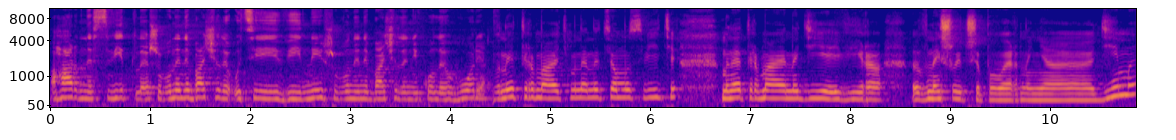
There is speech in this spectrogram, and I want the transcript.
гарне, світле, щоб вони не бачили оцієї війни, щоб вони не бачили ніколи горя. Вони тримають мене на цьому світі. Мене тримає надія і віра в найшвидше повернення Діми.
